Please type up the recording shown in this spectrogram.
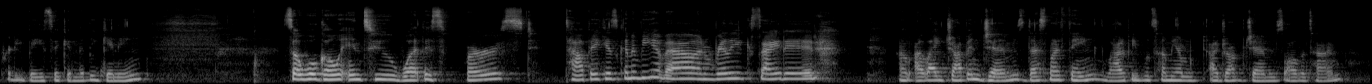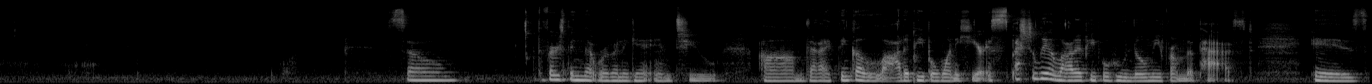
pretty basic in the beginning. So we'll go into what this first topic is gonna be about. I'm really excited. Um, I like dropping gems. That's my thing. A lot of people tell me I'm I drop gems all the time. So the first thing that we're gonna get into um, that I think a lot of people want to hear, especially a lot of people who know me from the past, is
